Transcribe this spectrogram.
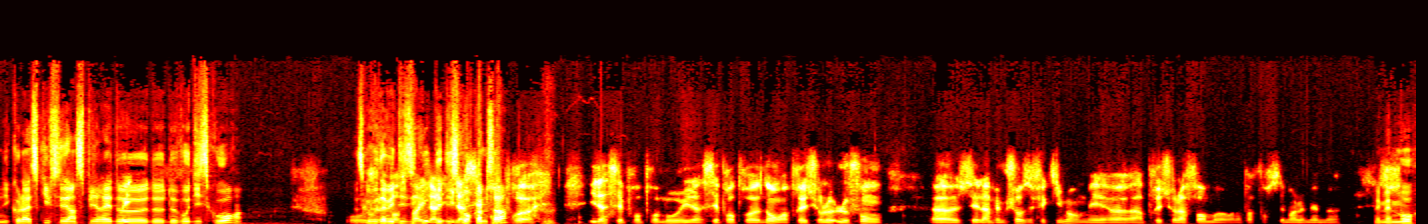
Nicolas? Est-ce qu'il s'est inspiré de, oui. de, de, vos discours? Est-ce que vous avez des, il a, des discours comme propres, ça Il a ses propres mots, il a ses propres. Non, après, sur le, le fond, euh, c'est la même chose, effectivement, mais euh, après, sur la forme, on n'a pas forcément le même. Les mêmes mots?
